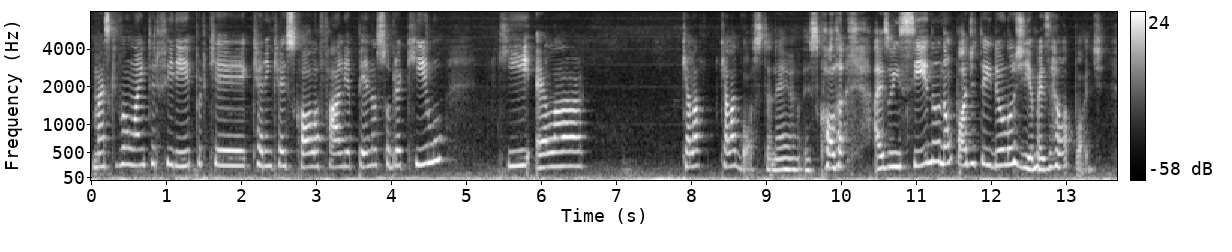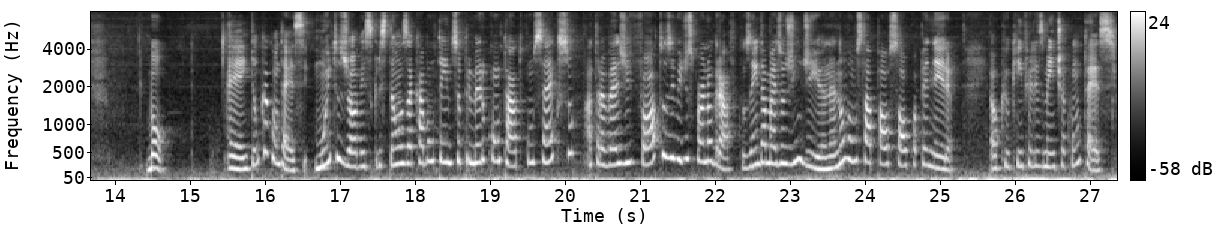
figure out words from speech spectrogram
mas que vão lá interferir porque querem que a escola fale apenas sobre aquilo que ela que ela que ela gosta, né? A escola, mas o ensino não pode ter ideologia, mas ela pode. Bom, é, então o que acontece? Muitos jovens cristãos acabam tendo seu primeiro contato com o sexo através de fotos e vídeos pornográficos, ainda mais hoje em dia, né? Não vamos tapar o sol com a peneira. É o que, o que infelizmente acontece.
